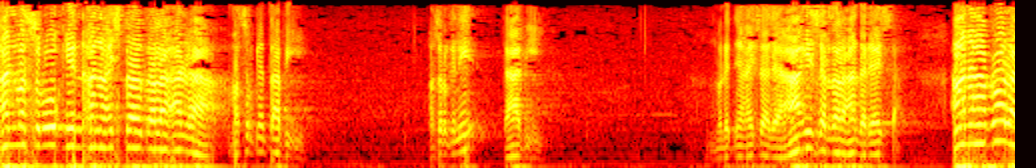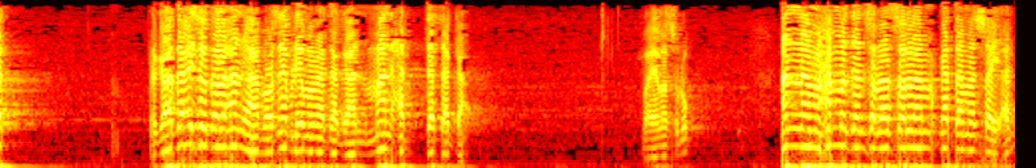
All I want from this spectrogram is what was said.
an Masruqin an Aisyah radhiyallahu anha. Masruq ini tabi'i. Masruq ini tabi'i. Muridnya Aisyah dari Aisyah radhiyallahu anha dari Aisyah. Ana qalat Berkata Aisyah radhiyallahu anha bahwasanya beliau mengatakan man haddatsaka Wahai Masruq Anna Muhammad dan sallallahu alaihi wasallam kata masai'an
